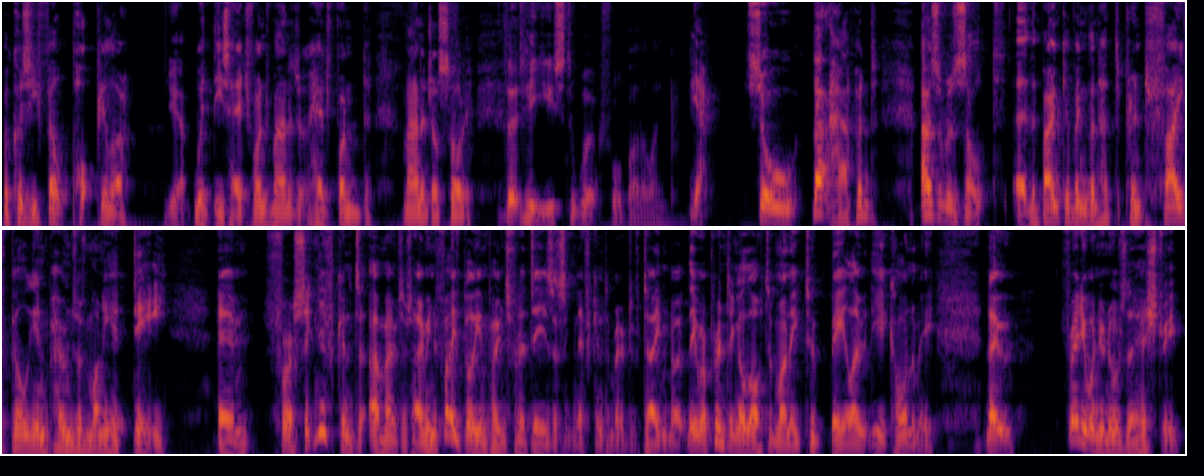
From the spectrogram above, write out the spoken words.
because he felt popular yeah. With these hedge fund managers, hedge fund managers, sorry. That he used to work for, by the way. Yeah. So that happened. As a result, uh, the Bank of England had to print five billion pounds of money a day um, for a significant amount of time. I mean, five billion pounds for a day is a significant amount of time, but they were printing a lot of money to bail out the economy. Now, for anyone who knows the history,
